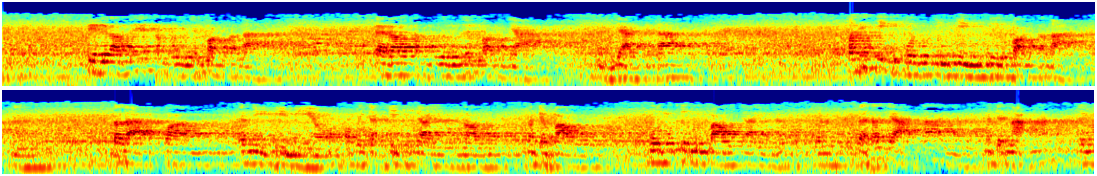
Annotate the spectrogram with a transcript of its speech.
ๆคือเราไม่ได้ทำบุญด้วยความตลาดแต่เราทำบุญด้วยความอยากอยากจะได้เพราะที่จริงบุญจริง ๆ คือความตลาดตลาดความตนีทีเหนียวออกไปจากจิตใจของเรา มันจะเบาบุญคือมันเบาใจนะแต่ถ้าอยากได้มันจะหนักนะใช่ไหม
